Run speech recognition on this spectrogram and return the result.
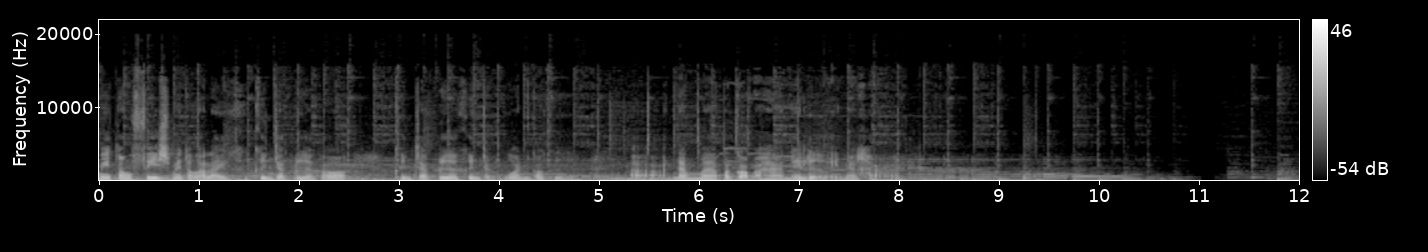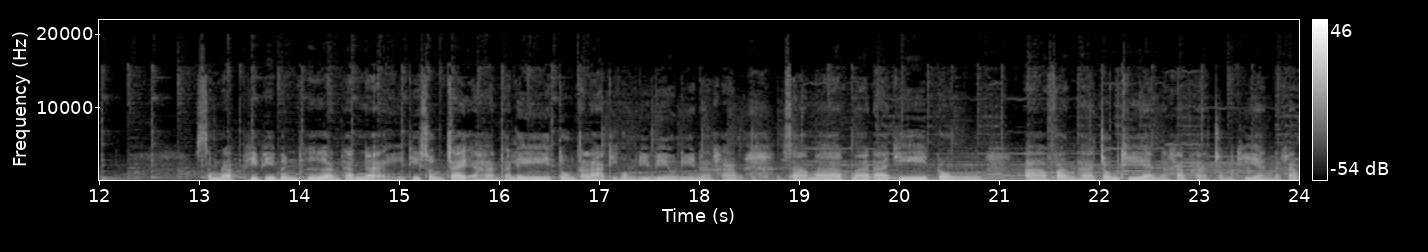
ไม่ต้องฟิชไม่ต้องอะไรคือขึ้นจากเรือก็ขึ้นจากเรือขึ้นจากอวนก็คืออนำมาประกอบอาหารได้เลยนะครับสำหรับพี่ๆเพื่อนๆท่านไหนที่สนใจอาหารทะเลตรงตลาดที่ผมรีวิวนี้นะครับ สามารถมาได้ที่ตรง ฝั่งหาดจอมเทียนนะครับหาดจอมเทียนนะครับ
